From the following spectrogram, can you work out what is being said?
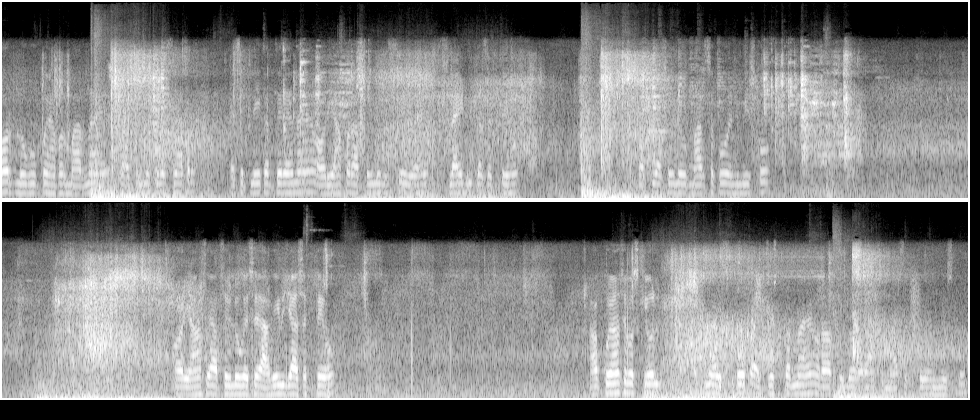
और लोगों को यहाँ पर मारना है तो आप लोग यहाँ पर ऐसे प्ले करते रहना है और यहाँ पर आप लोग इससे जो है स्लाइड भी कर सकते हो। ताकि आप लोग मार सको एनिमीज़ को। और यहाँ से आप सभी लोग ऐसे आगे भी जा सकते हो। आपको यहाँ से बस केवल अपना स्कोप एडजस्ट करना है और आप लोग आराम से मार सकते हो एनिमीज़ को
